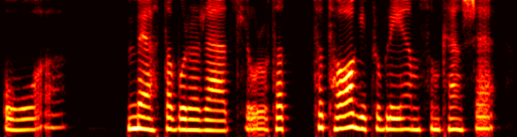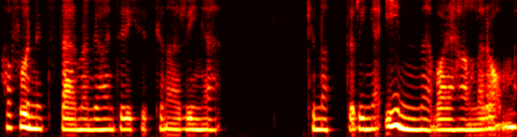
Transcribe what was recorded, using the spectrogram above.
och möta våra rädslor och ta ta tag i problem som kanske har funnits där men vi har inte riktigt kunnat ringa, kunnat ringa in vad det handlar om.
